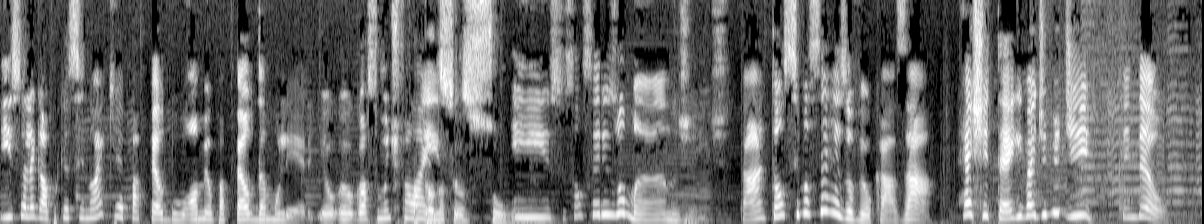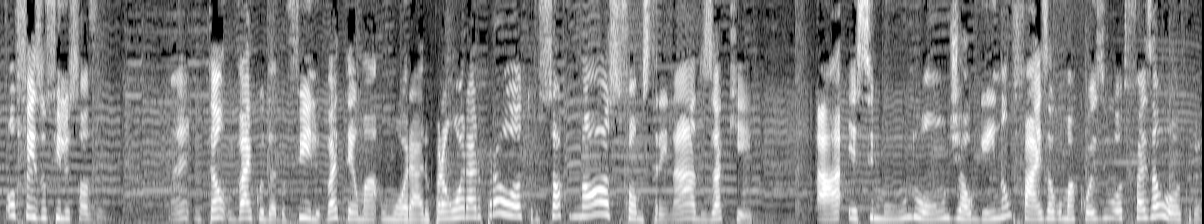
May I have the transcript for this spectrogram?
Isso é legal, porque assim, não é que é papel do homem ou papel da mulher. Eu, eu gosto muito de falar Papel isso. da pessoa. Isso, são seres humanos, gente, tá? Então, se você resolveu casar, hashtag vai dividir, entendeu? Ou fez o filho sozinho, né? Então, vai cuidar do filho, vai ter uma- um horário para um, horário para outro. Só que nós fomos treinados a quê? A esse mundo onde alguém não faz alguma coisa e o outro faz a outra.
